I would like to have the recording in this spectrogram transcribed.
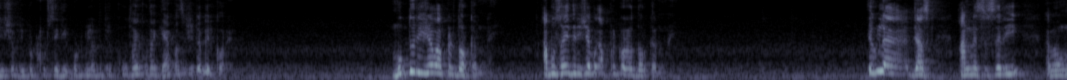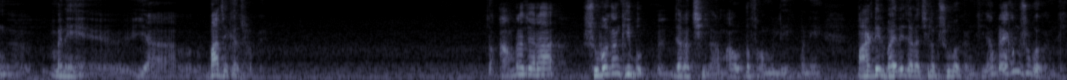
যেসব রিপোর্ট করছে, এই রিপোর্টগুলোর ভিতরে কোথায় কোথায় গ্যাপ আছে সেটা বের করেন। মুগ্ধর হিসাব আপনার দরকার নাই। আবু সাইদের হিসাব আপনার করার দরকার নাই। এগুলা জাস্ট আননেসেসারি এবং মানে ইয়া, বাজে কাজ হবে। তো আমরা যারা শুভাকাঙ্ক্ষী যারা ছিলাম আউট অফ আওয়ামী লীগ মানে পার্টির বাইরে যারা ছিলাম শুভাকাঙ্ক্ষী, আমরা এখনও শুভাকাঙ্ক্ষী।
